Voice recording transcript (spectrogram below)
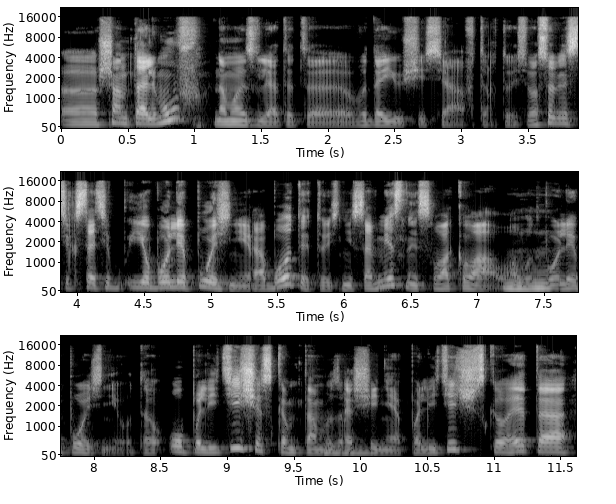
э, Шанталь Муф, на мой взгляд, это выдающийся автор. То есть, в особенности, кстати, ее более поздние работы, то есть не совместные с Лаклау, mm-hmm. а вот более поздние. Вот о политическом, там, возвращение mm-hmm. политического, это,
